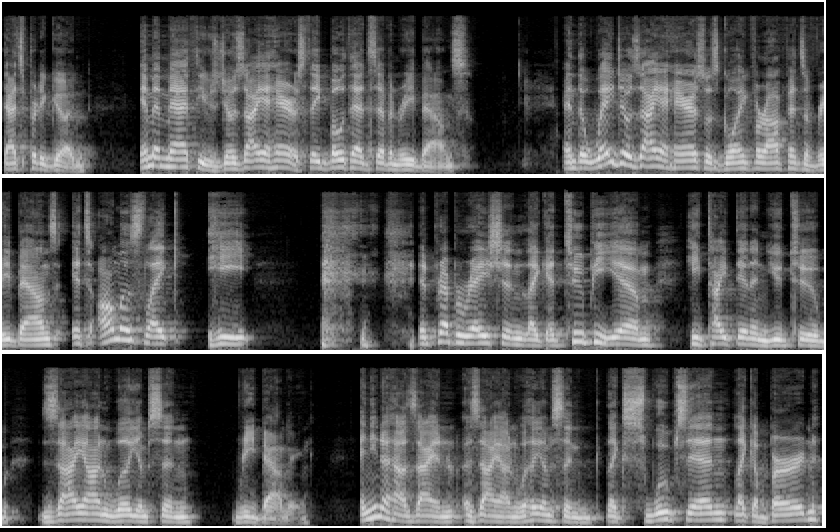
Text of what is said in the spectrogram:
That's pretty good. Emmitt Matthews, Josiah Harris, they both had seven rebounds. And the way Josiah Harris was going for offensive rebounds, it's almost like he, in preparation, like at 2 p.m., he typed in in YouTube Zion Williamson rebounding. And you know how Zion uh, Zion Williamson like swoops in like a bird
